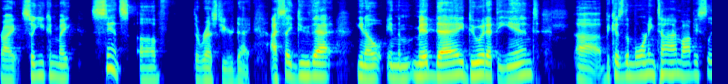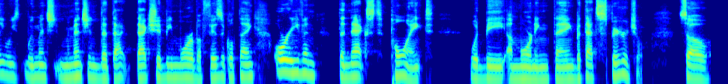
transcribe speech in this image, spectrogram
right? So you can make sense of the rest of your day. I say do that, you know, in the midday, do it at the end. Uh, because the morning time, obviously, we we mentioned we mentioned that, that that should be more of a physical thing, or even the next point would be a morning thing, but that's spiritual. So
